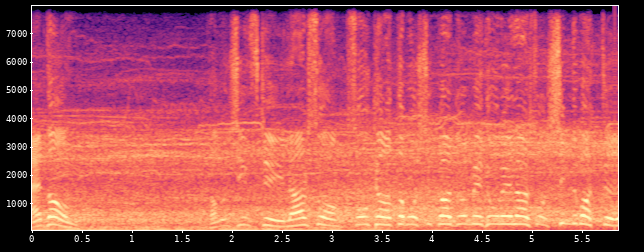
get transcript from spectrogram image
Erdal. Kalujinski, Larson. Sol kanatta boşluk var dönmedi oraya Larson. Şimdi baktı.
